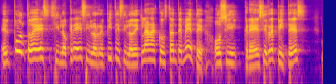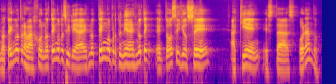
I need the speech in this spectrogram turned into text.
El punto es si lo crees y lo repites y lo declaras constantemente. O si crees y repites no tengo trabajo, no tengo posibilidades, no tengo oportunidades, no tengo... entonces yo sé a quién estás orando.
